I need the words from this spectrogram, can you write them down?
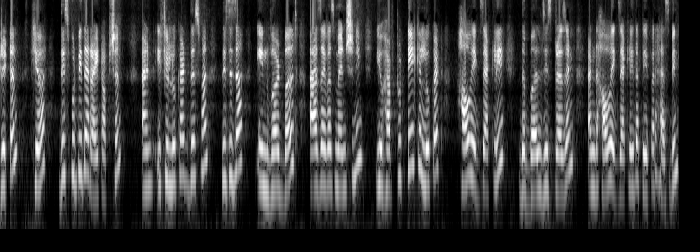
written here. This would be the right option. And if you look at this one this is a invert bulge as i was mentioning you have to take a look at how exactly the bulge is present and how exactly the paper has been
